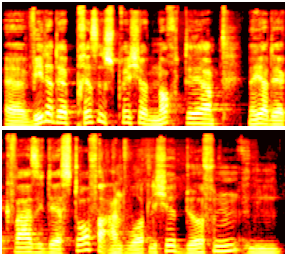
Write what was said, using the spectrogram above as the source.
äh, weder der Pressesprecher noch der, naja, der quasi der Store-Verantwortliche dürfen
